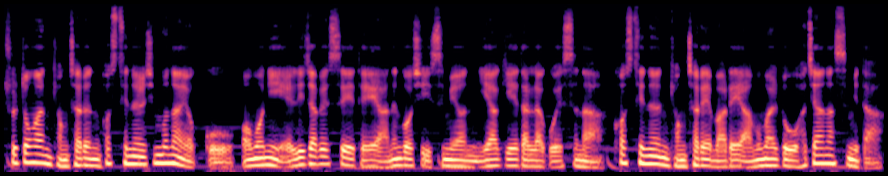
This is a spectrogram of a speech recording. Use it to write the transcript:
출동한 경찰은 커스틴을 신문하였고 어머니 엘리자베스에 대해 아는 것이 있으면 이야기해달라고 했으나 커스틴은 경찰의 말에 아무 말도 하지 않았습니다.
